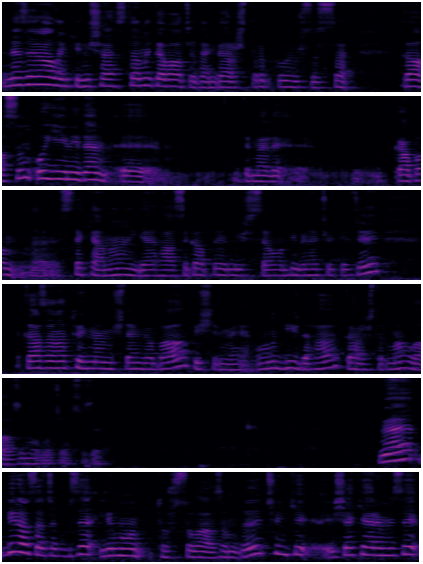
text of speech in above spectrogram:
Nəzərə alın ki, nişastanı qabaqcadan qarışdırıb qoyursunuzsa qalsın. O yenidən e, deməli qabın e, stəkanı ya hansı qabda eləyirsə onun dibinə çökəcək. Qazana tökməmişdən qabaq bişirməyə. Onu bir daha qarışdırmaq lazım olacaq sizə. Və birazcıq bizə limon turşusu lazımdır. Çünki şəkərimizi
